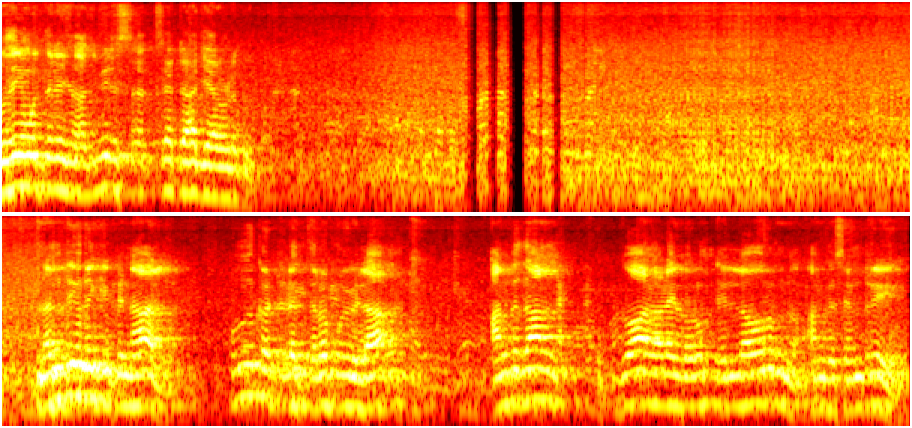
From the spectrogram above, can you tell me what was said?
உதயமுத்திரை அஜ்மீர் சே- சேட் ஆஜியார் அவர்களுக்கு பின்னால் புது கட்டிட திறப்பு விழா. அங்குதான் துவா நடைபெறும். எல்லோரும் அங்கு சென்று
